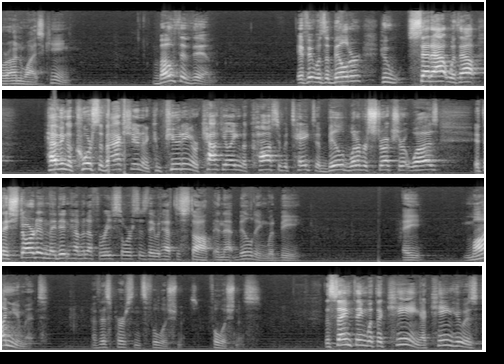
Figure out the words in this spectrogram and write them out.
or unwise king. Both of them. If it was a builder who set out without having a course of action and computing or calculating the cost it would take to build whatever structure it was, if they started and they didn't have enough resources, they would have to stop, and that building would be a monument of this person's foolishness. The same thing with a king, a king who is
